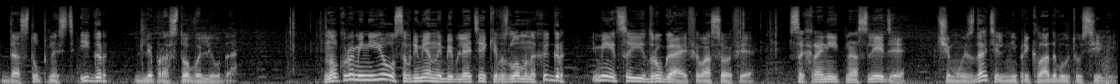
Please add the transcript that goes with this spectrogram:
Доступность игр для простого люда. Но кроме нее у современной библиотеки взломанных игр имеется и другая философия – сохранить наследие, к чему издатель не прикладывает усилий.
